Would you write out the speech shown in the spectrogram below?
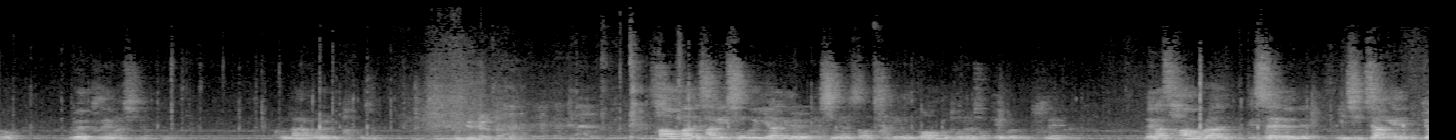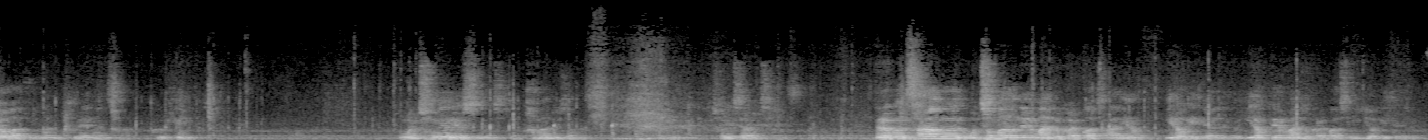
어, 왜 불행하시냐고. 그럼 나랑 월급 바꾸자. 사업하는 자기 친구 이야기를 하시면서 자기는 너무 돈을 적게 벌고 불행한. 내가 사업을 하- 했어야 되는데 이 직장에 묶여가지고 나는 불행한 사람. 그렇게. 정말 청년이었으면 진짜 가만두지 않았어요. 절제할 차. 여러분 사람은 5천만 원 되면 만족할 것 같죠? 아니요. 1억이 돼야 되고 1억 되면 만족할 것 같으면 2억이 돼야 되고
